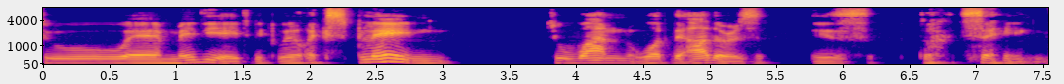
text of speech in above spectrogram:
to uh, mediate between, explain to one what the others is saying.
